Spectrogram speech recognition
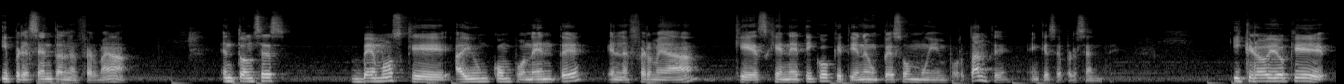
y presentan la enfermedad. Entonces vemos que hay un componente en la enfermedad que es genético, que tiene un peso muy importante en que se presente. Y creo yo que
